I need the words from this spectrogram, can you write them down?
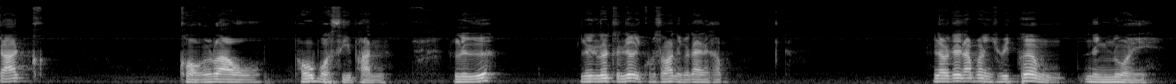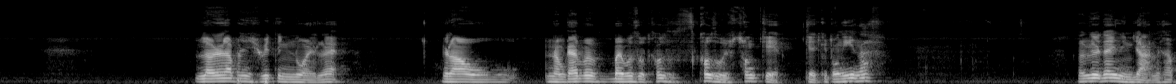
การ์ดของเรา power บวกสี่พันหรือหรือเราจะเลือกอีกความสามารถหนึ่งก็ได้นะครับ เราได้รับพลังชีวิตเพิ่มหนึ่งหน่วย เราได้รับพลังชีวิตหนึ่งหน่วยและ เรานำการดใบบริสุทธิ์เข้าสู่เข้าสู่ช่องเกตเกตคือตรงนี้นะ แล้วเลือกได้หนึ่งอย่างนะครับ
